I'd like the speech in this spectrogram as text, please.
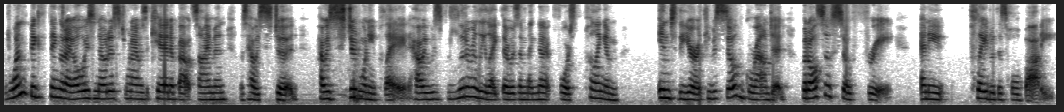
one big thing that i always noticed when i was a kid about simon was how he stood how he stood when he played how he was literally like there was a magnetic force pulling him into the earth. He was so grounded but also so free and he played with his whole body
